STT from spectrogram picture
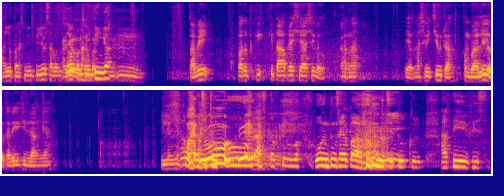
Ayo bahas mimpi yuk sahabat Ayo, pernah sahabat. mimpi enggak? Mm-mm. Tapi patut ki- kita apresiasi loh, karena ya Mas Wiji udah kembali loh dari hilangnya. Wiji Waduh. Tukul, astagfirullah. Untung saya paham Wiji Tukul. Aktivis.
